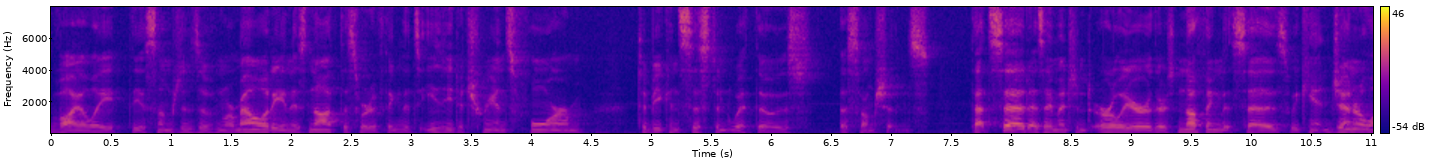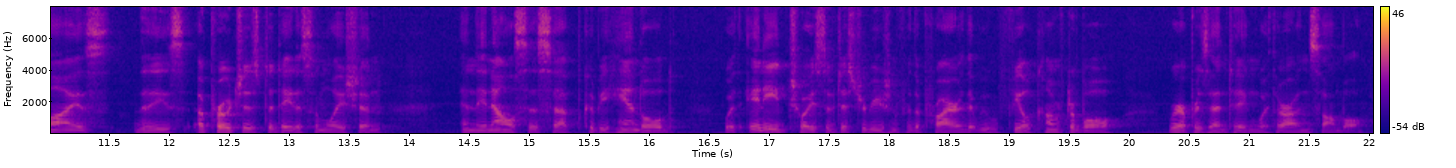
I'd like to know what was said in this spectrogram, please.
violate the assumptions of normality and is not the sort of thing that's easy to transform to be consistent with those assumptions. That said, as I mentioned earlier, there's nothing that says we can't generalize these approaches to data assimilation, and the analysis uh, could be handled with any choice of distribution for the prior that we feel comfortable representing with our ensemble.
